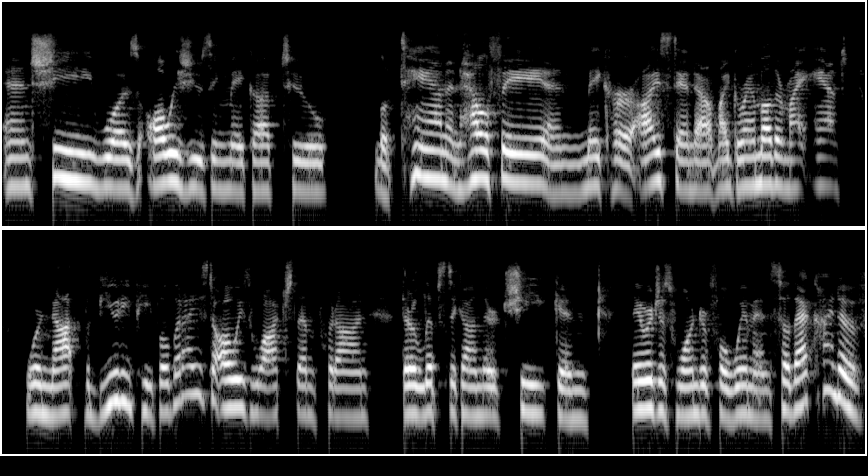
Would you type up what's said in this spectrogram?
and she was always using makeup to look tan and healthy and make her eyes stand out. My grandmother, my aunt were not the beauty people, but I used to always watch them put on their lipstick on their cheek, and they were just wonderful women. So that kind of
